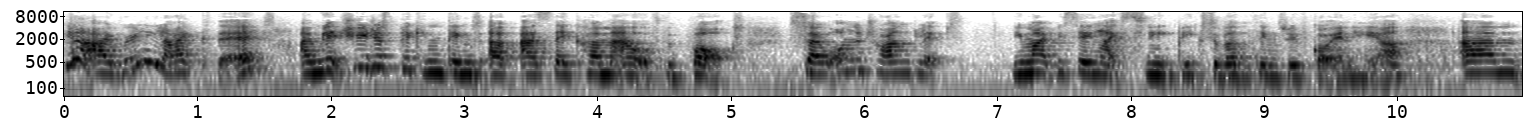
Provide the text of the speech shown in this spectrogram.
Yeah i really like this. I'm literally just picking things up as they come out of the box. So on the triangle clips you might be seeing like sneak peeks of other things we've got in here um,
